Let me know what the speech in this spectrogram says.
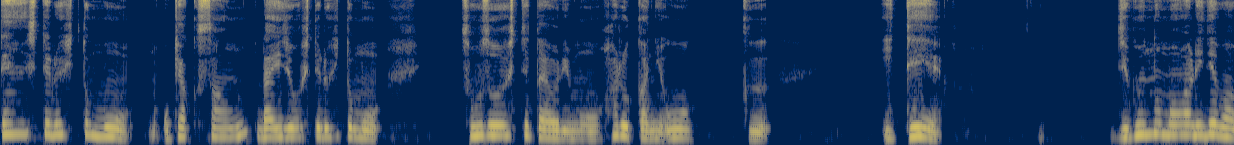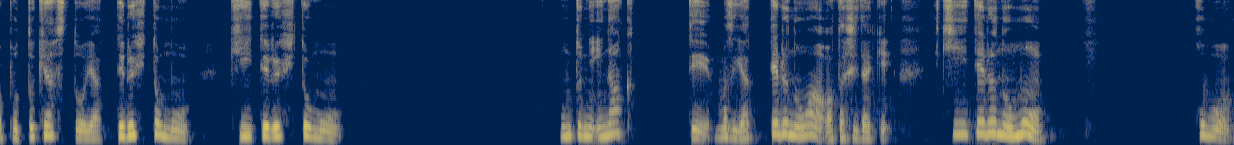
店してる人も、お客さん、来場してる人も、想像してたよりもはるかに多くいて、自分の周りでは、ポッドキャストをやってる人も、聞いてる人も、本当にいなくて、まずやってるのは私だけ。聞いてるのも、ほぼ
